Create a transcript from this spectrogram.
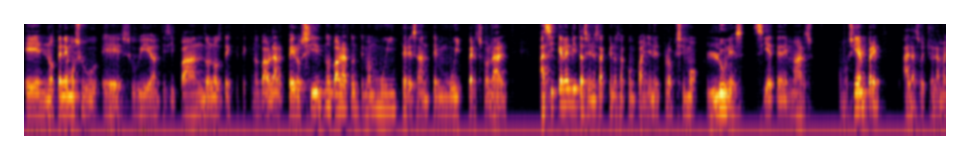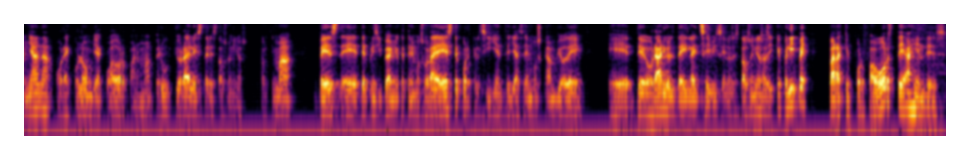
eh, no tenemos su, eh, su video anticipándonos de, de qué nos va a hablar, pero sí nos va a hablar de un tema muy interesante, muy personal. Así que la invitación es a que nos acompañen el próximo lunes 7 de marzo, como siempre, a las 8 de la mañana, hora de Colombia, Ecuador, Panamá, Perú y hora del este de Estados Unidos. La última vez de, principio de año que tenemos hora de este, porque el siguiente ya hacemos cambio de, eh, de horario, el Daylight Savings en los Estados Unidos. Así que Felipe, para que por favor te agendes.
